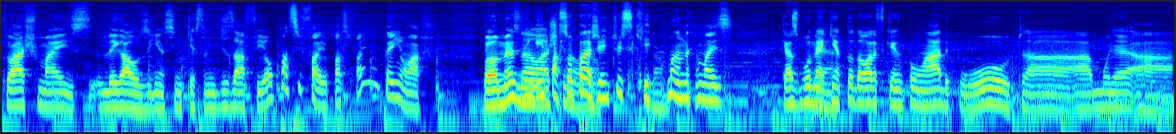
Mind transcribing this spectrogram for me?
que eu acho mais legalzinho, assim, questão de desafio, é o Pacify. O Pacify não tem, eu acho. Pelo menos Não, ninguém passou não, pra não. gente o esquema, né? Mas que as bonequinhas É. toda hora ficam indo pra um lado e pro outro. A, a mulher, a,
